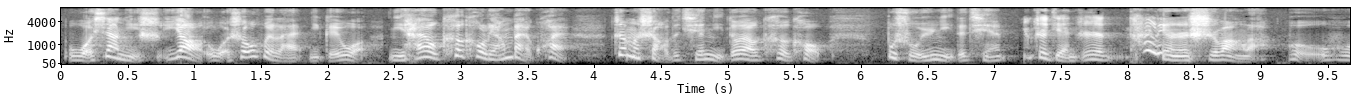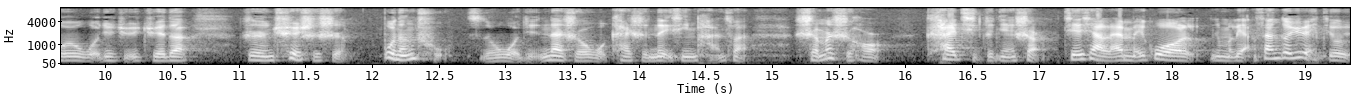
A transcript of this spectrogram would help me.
我向你是要，我收回来，你给我，你还要克扣两百块，这么少的钱你都要克扣，不属于你的钱，这简直是太令人失望了。我我我就觉觉得这人确实是不能处，所以我就那时候我开始内心盘算，什么时候开启这件事儿。接下来没过那么两三个月，就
